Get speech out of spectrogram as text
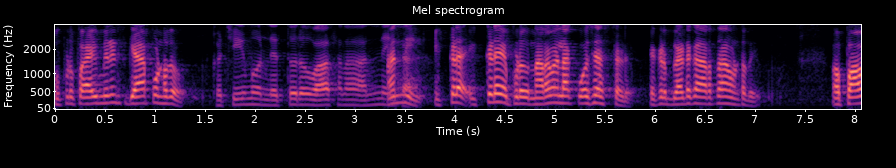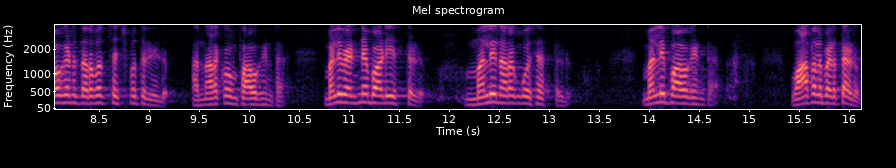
ఇప్పుడు ఫైవ్ మినిట్స్ గ్యాప్ ఉండదు. చీము నెత్తురు వాసన అన్ని అన్ని. ఇక్కడ ఇక్కడే ఇప్పుడు నరం ఇలా కోసేస్తాడు. ఇక్కడ బ్లడ్ కారుతూ ఉంటుంది. ఓ పావుగంట తర్వాత చచ్చిపోతాడు వీడు ఆ నరకం పావుగంట మళ్ళీ వెంటనే బాడీ ఇస్తాడు. మళ్ళీ నరం కోసేస్తాడు. మళ్ళీ పావుగంట వాతలు పెడతాడు.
